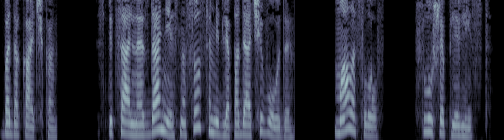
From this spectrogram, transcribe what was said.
Водокачка. Специальное здание с насосами для подачи воды. Мало слов. Слушай плейлист.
